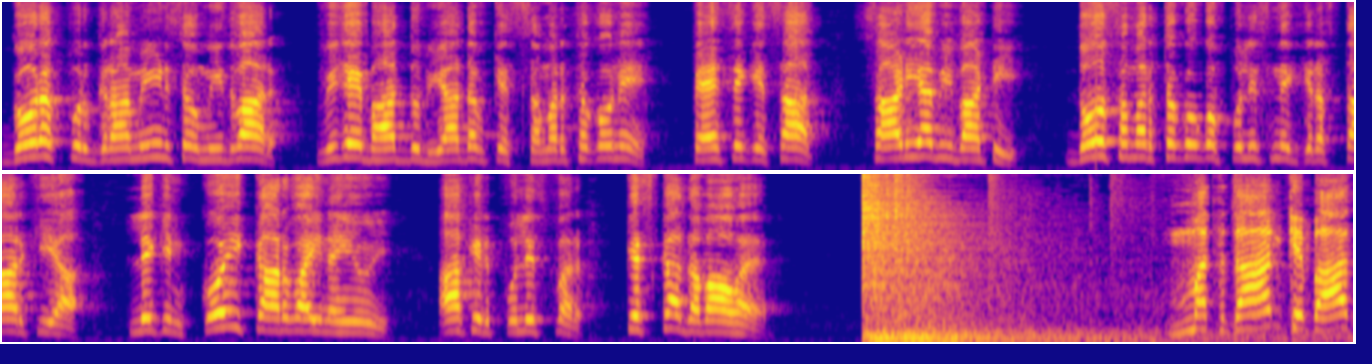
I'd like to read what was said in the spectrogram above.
गोरखपुर ग्रामीण से उम्मीदवार विजय बहादुर यादव के समर्थकों ने पैसे के साथ साड़ियाँ भी बांटी। दो समर्थकों को पुलिस ने गिरफ़्तार किया, लेकिन कोई कार्रवाई नहीं हुई। आखिर पुलिस पर किसका दबाव है? मतदान के बाद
